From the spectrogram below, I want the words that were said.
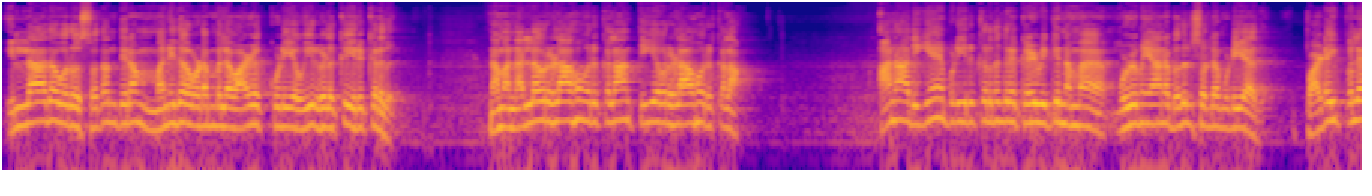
இல்லாத ஒரு சுதந்திரம் மனித உடம்பில் வாழக்கூடிய உயிர்களுக்கு இருக்கிறது. நம்ம நல்லவர்களாகவும் இருக்கலாம் தீயவர்களாகவும் இருக்கலாம். ஆனால் அது ஏன் இப்படி இருக்கிறதுங்கிற கேள்விக்கு நம்ம முழுமையான பதில் சொல்ல முடியாது. படைப்பில்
